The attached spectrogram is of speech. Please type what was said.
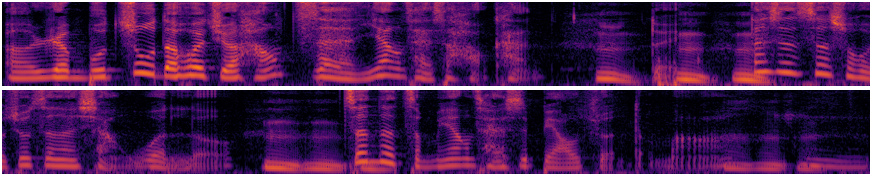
呃，忍不住的会觉得好像怎样才是好看，嗯，对嗯嗯，但是这时候我就真的想问了，嗯嗯，真的怎么样才是标准的吗？嗯嗯嗯。嗯，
